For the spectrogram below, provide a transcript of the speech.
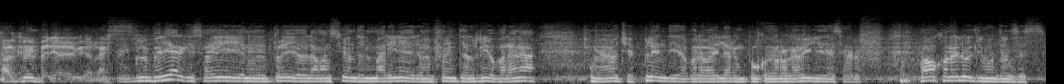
Al Club Imperial el viernes. El Club Imperial, que es ahí en el predio de la mansión del marinero, enfrente del río Paraná. Una noche espléndida para bailar un poco de rockabilly y de surf. Vamos con el último entonces.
